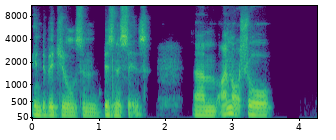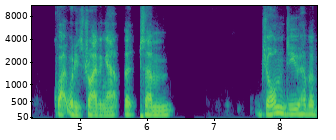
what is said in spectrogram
individuals and businesses. Um, I'm not sure quite what he's driving at, but um, John, do you have a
